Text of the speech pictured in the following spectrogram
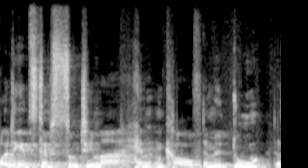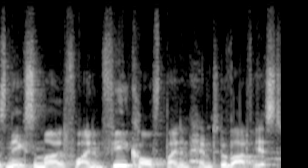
Heute gibt es Tipps zum Thema Hemdenkauf, damit du das nächste Mal vor einem Fehlkauf bei einem Hemd bewahrt wirst.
